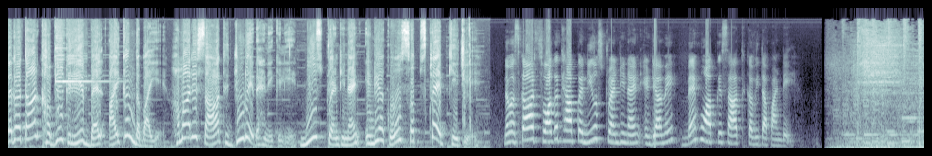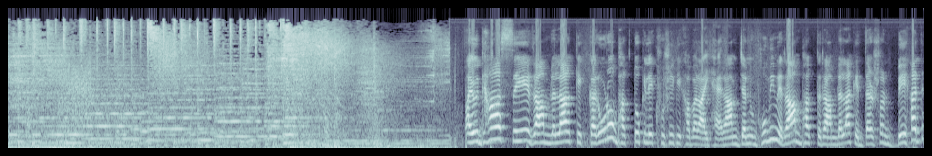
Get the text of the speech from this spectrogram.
लगातार खबरों के लिए बेल आइकन दबाइए। हमारे साथ जुड़े रहने के लिए न्यूज़ 29 इंडिया को सब्सक्राइब कीजिए। नमस्कार, स्वागत है आपका न्यूज़ 29 इंडिया में। मैं हूँ आपके साथ कविता पांडे। अयोध्या से रामलला के करोड़ों भक्तों के लिए खुशी की खबर आई है। राम जन्मभूमि में राम भक्त रामलला के दर्शन बेहद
